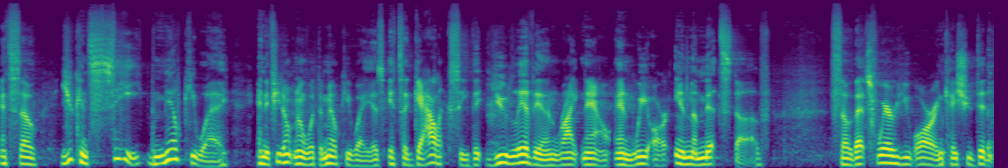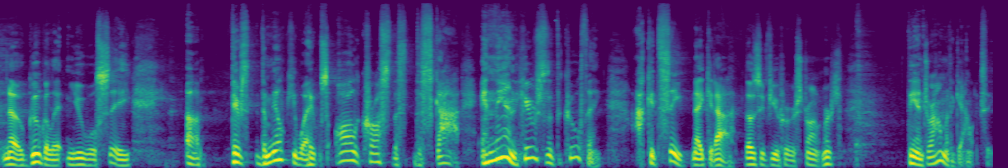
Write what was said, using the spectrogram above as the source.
And so you can see the Milky Way and if you don't know what the Milky Way is, it's a galaxy that you live in right now, and we are in the midst of. So that's where you are, in case you didn't know. Google it, and you will see. Uh, there's the Milky Way was all across the, the sky. And then here's the, the cool thing I could see, naked eye, those of you who are astronomers, the Andromeda galaxy.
